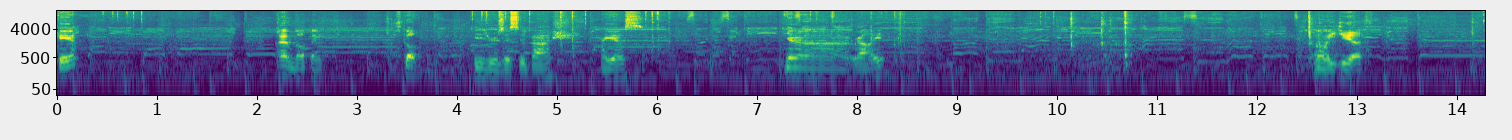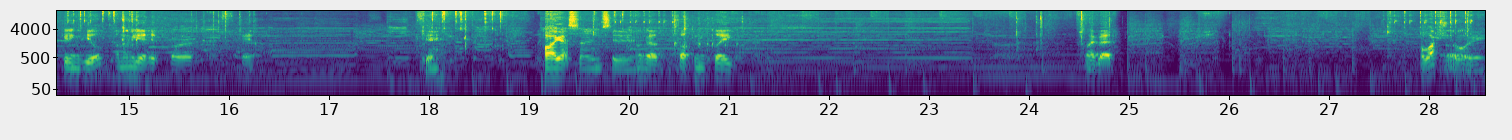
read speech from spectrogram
Gaia. I have nothing. Just go. He's resisted bash, I guess. You gonna rally? Oh, EGS. Getting healed. I'm gonna get hit for... Okay. Okay. Oh, I got sun too. I got fucking plague. My bad. Oh, watch Oh.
